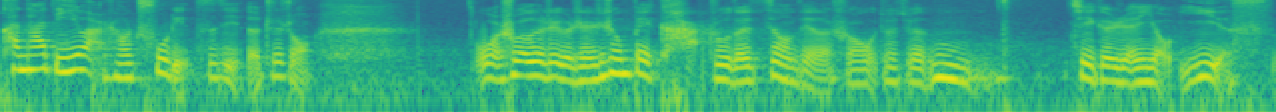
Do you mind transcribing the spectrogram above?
看他第一晚上处理自己的这种我说的这个人生被卡住的境界的时候，我就觉得嗯，这个人有意思，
